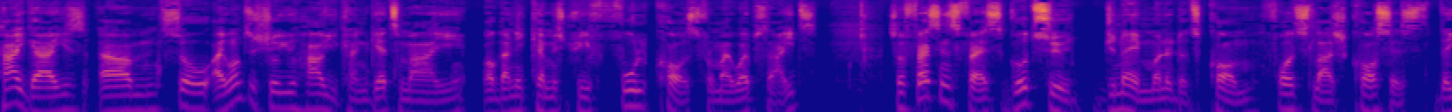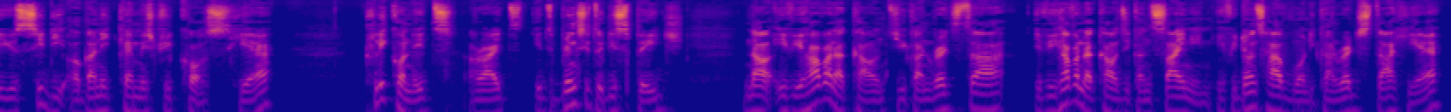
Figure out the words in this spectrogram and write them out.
Hi guys, um, so I want to show you how you can get my organic chemistry full course from my website. So first things first, go to jonahemmanuel.com forward slash courses. There you see the organic chemistry course here. Click on it, alright. It brings you to this page. Now, if you have an account, you can register. If you have an account, you can sign in. If you don't have one, you can register here.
